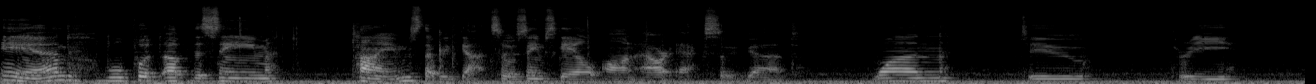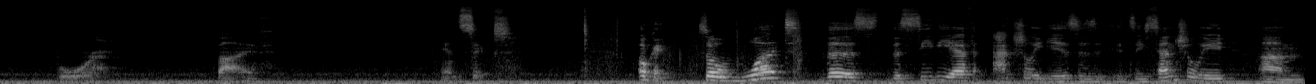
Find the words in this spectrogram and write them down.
And we'll put up the same times that we've got. So same scale on our x. So we've got one, two, three, four, five, and six. Okay, so what the, the CDF actually is, is it's essentially, um,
